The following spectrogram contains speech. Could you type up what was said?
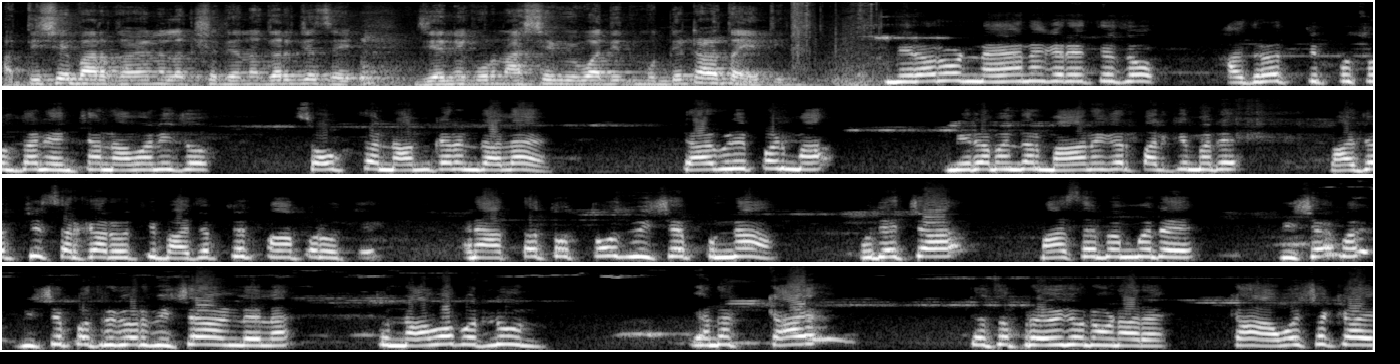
अतिशय बारकाव्यानं लक्ष देणं गरजेचं आहे जेणेकरून असे विवादित मुद्दे टाळता येतील. मीरा रोड नयानगर येथे जो हजरत टिप्पू सुलतान यांच्या नावाने जो चौकचं नामकरण झालं आहे त्यावेळी पण मा मीरा बंदर महानगरपालिकेमध्ये भाजपची सरकार होती भाजपचेच महापौर होते. आणि आता तो तोच विषय पुन्हा उद्याच्या महासभेमध्ये विषय विषयपत्रिकेवर विषय आणलेला आहे. तो नावं बदलून यांना काय त्याचं प्रयोजन होणार आहे? काय आवश्यक आहे?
